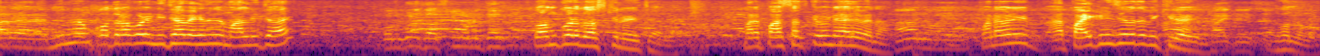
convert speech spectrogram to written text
আর মিনিমাম কত টাকা করে নিতে হবে এখানে যদি মাল নিতে হয়? কম করে দশ কিলো নিতে হবে। কম করে দশ কিলো নিতে হবে। মানে পাঁচ সাত কিলো নেওয়া যাবে না? হ্যাঁ মানে মানে পাইকারি হিসেবে তো বিক্রি হয়ে। যাবে ধন্যবাদ।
